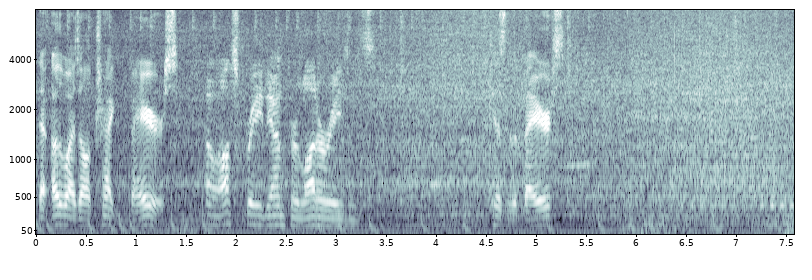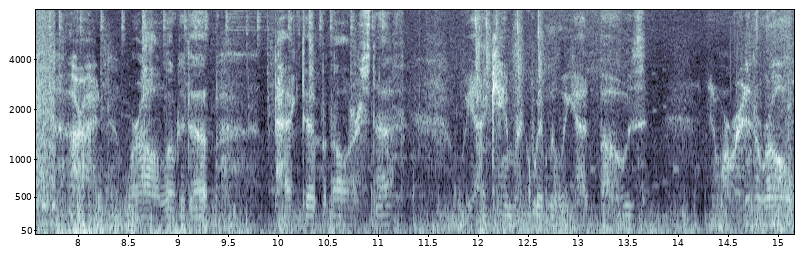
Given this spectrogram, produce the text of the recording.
that, otherwise I'll attract bears Oh, I'll spray you down for a lot of reasons. because of the bears. All right, we're all loaded up, packed up with all our stuff. We got camera equipment, we got bows, and we're ready to roll.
